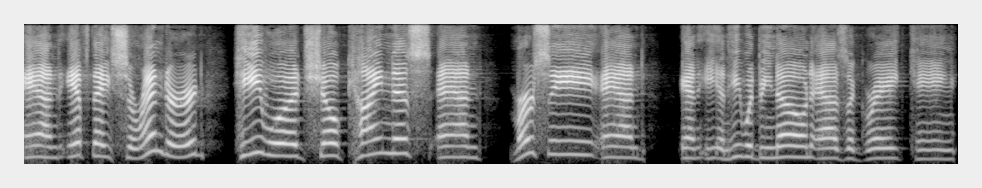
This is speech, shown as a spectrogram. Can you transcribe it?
and if they surrendered, he would show kindness and mercy, and, and, and he would be known as a great king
